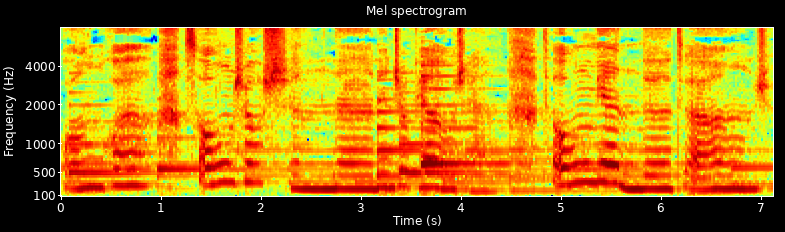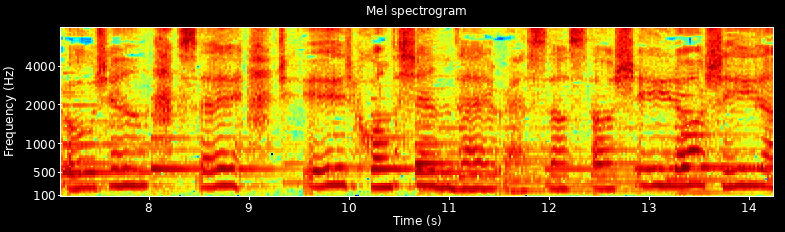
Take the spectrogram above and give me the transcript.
黄花，从出生那年就飘着童年的荡秋千，随季节晃到现在。啦嗦嗦西哆西啦，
